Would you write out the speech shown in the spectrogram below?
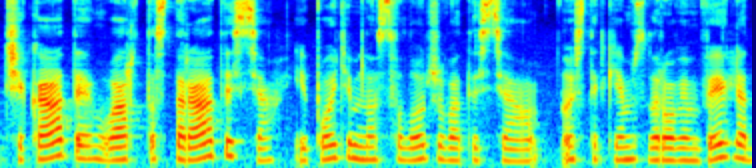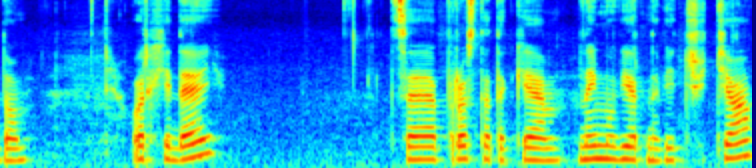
чекати, варто старатися і потім насолоджуватися ось таким здоровим виглядом орхідей. Це просто таке неймовірне відчуття.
